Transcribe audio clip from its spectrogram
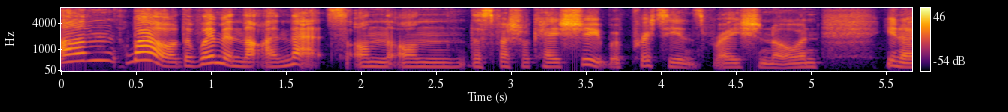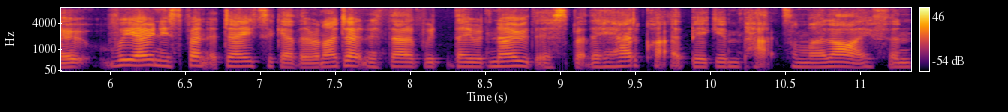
Um, well, the women that I met on on the Special K's shoot were pretty inspirational, and you know, we only spent a day together, and I don't know if they would they would know this, but they had quite a big impact on my life. And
